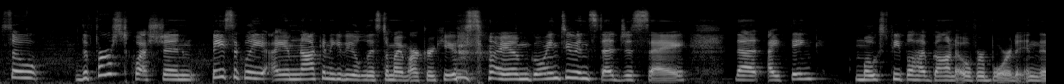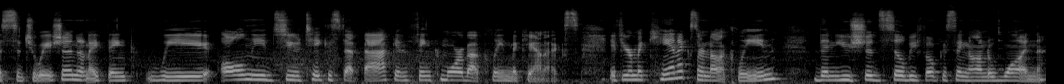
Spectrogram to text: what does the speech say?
So, the first question basically, I am not going to give you a list of my marker cues. I am going to instead just say that I think most people have gone overboard in this situation and i think we all need to take a step back and think more about clean mechanics. If your mechanics are not clean then you should still be focusing on one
